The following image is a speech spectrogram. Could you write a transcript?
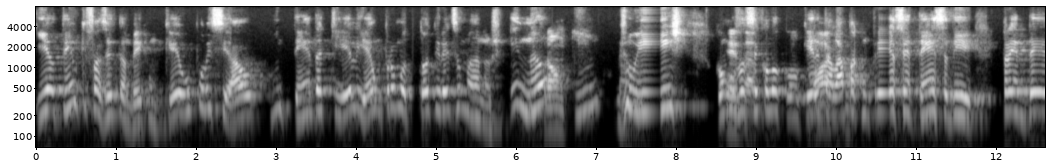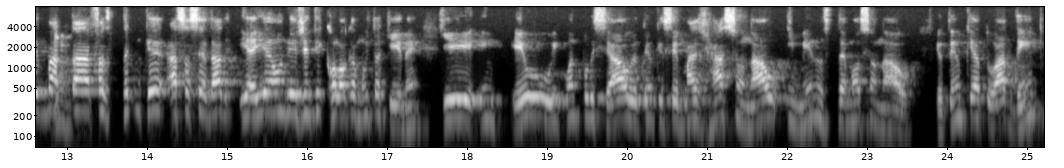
E eu tenho que fazer também com que o policial entenda que ele é um promotor de direitos humanos e não Pronto. um juiz como Exato. você colocou, que ele está lá para cumprir a sentença de prender, matar, fazer com que a sociedade. E aí é onde a gente coloca muito aqui, né? Que eu, enquanto policial, eu tenho que ser mais racional e menos emocional. Eu tenho que atuar dentro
